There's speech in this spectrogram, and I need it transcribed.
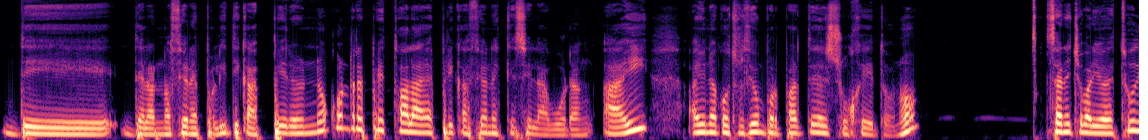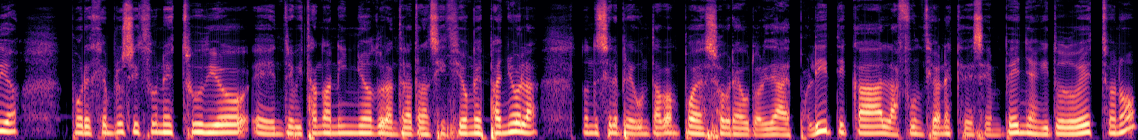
de, de, las nociones políticas, pero no con respecto a las explicaciones que se elaboran. Ahí hay una construcción por parte del sujeto, ¿no? Se han hecho varios estudios. Por ejemplo, se hizo un estudio eh, entrevistando a niños durante la transición española, donde se le preguntaban pues, sobre autoridades políticas, las funciones que desempeñan y todo esto, ¿no?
